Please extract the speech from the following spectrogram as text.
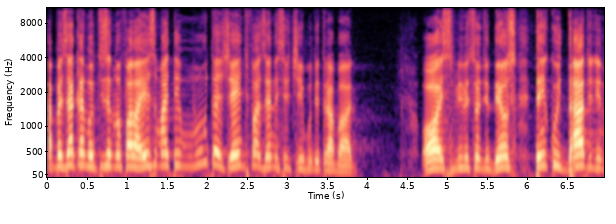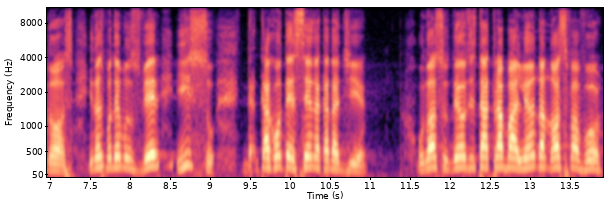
apesar que a notícia não fala isso, mas tem muita gente fazendo esse tipo de trabalho. Ó, oh, Espírito Santo de Deus tem cuidado de nós, e nós podemos ver isso acontecendo a cada dia. O nosso Deus está trabalhando a nosso favor,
